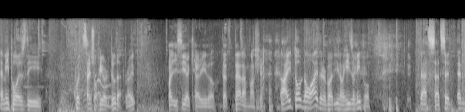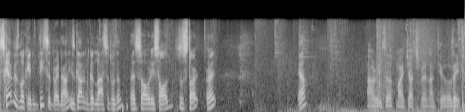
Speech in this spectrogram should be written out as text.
And Meepo is the quintessential hero to do that, right? But you see a carry though. That that I'm not sure. I don't know either, but you know he's a Meepo. that's that's it. And Scab is looking decent right now. He's gotten good last hit with him. That's already solid as a start, right? Yeah. I'll reserve my judgment until later.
